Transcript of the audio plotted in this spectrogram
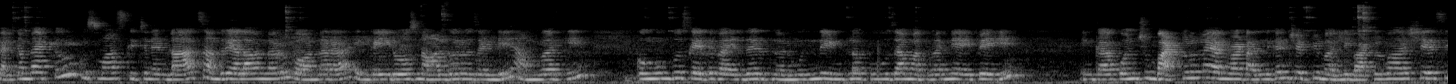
Welcome back to Kusma's kitchen and blogs అందరూ ఎలా ఉన్నారు? బాగున్నారా? ఇంకా ఈ రోజు నాలుగో రోజు అండి అమ్మవారికి. కుంకుమ పూజకి అయితే బయలుదేరుతున్నాను. ముందు ఇంట్లో పూజ మొత్తం అన్నీ అయిపోయి ఇంకా కొంచెం బట్టలు ఉన్నాయి అనమాట అందుకని చెప్పి మళ్ళీ బట్టలు వాష్ చేసి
